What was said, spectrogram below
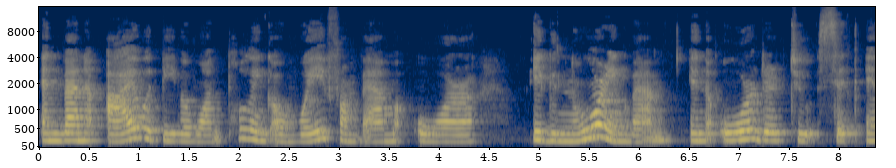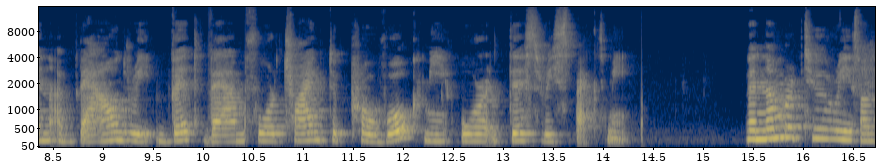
And then I would be the one pulling away from them or ignoring them in order to set in a boundary with them for trying to provoke me or disrespect me. The number two reason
